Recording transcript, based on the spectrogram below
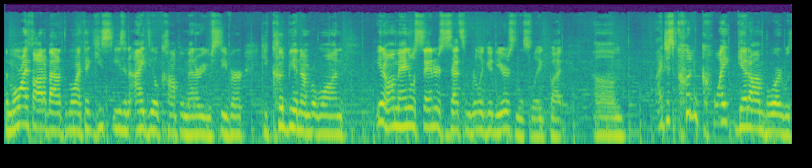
The more I thought about it, the more I think he's he's an ideal complementary receiver. He could be a number one. You know, Emmanuel Sanders has had some really good years in this league, but um, I just couldn't quite get on board with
